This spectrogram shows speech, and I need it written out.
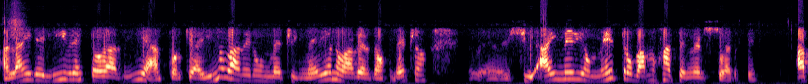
Al aire libre todavía, porque ahí no va a haber un metro y medio, no va a haber dos metros. Eh, si hay medio metro, vamos a tener suerte. A,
